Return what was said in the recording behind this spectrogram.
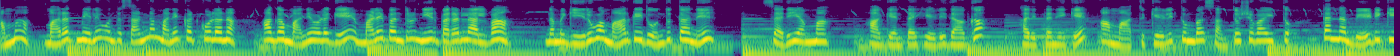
ಅಮ್ಮ, ಮರದ ಮೇಲೆ ಒಂದು ಸಣ್ಣ ಮನೆ ಕಟ್ಕೊಳ್ಳೋಣ. ಆಗ ಮನೆಯೊಳಗೆ ಮಳೆ ಬಂದ್ರೂ ನೀರ್ ಬರಲ್ಲ ಅಲ್ವಾ? ನಮಗೆ ಇರುವ ಮಾರ್ಗ ಇದು ಒಂದು ತಾನೆ? ಸರಿ ಅಮ್ಮ, ಹಾಗೆ ಅಂತ ಹೇಳಿದಾಗ ಹರಿತನಿಗೆ ಆ ಮಾತು ಕೇಳಿ ತುಂಬಾ ಸಂತೋಷವಾಯಿತು. ತನ್ನ ಬೇಡಿಕೆ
